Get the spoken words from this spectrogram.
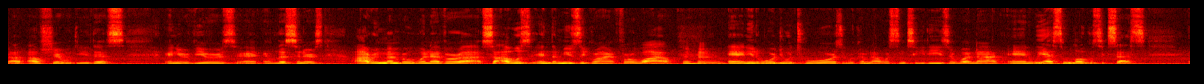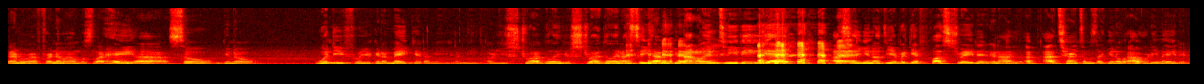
I- I'll share with you this and your viewers and, and listeners. I remember whenever, uh, so I was in the music grind for a while, Mm-hmm. and you know we were doing tours, we were coming out with some CDs or whatnot, and we had some local success. And I remember a friend of mine was like, "Hey, uh, so you know, when do you feel you're gonna make it? I mean, I mean, are you struggling? You're struggling. I see you haven't, you're not on MTV yet. I said, you know, do you ever get frustrated? And I, I, I turned to him, I was like, you know what? I already made it.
